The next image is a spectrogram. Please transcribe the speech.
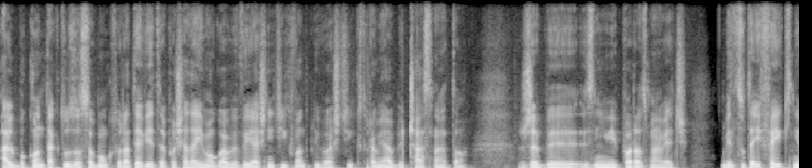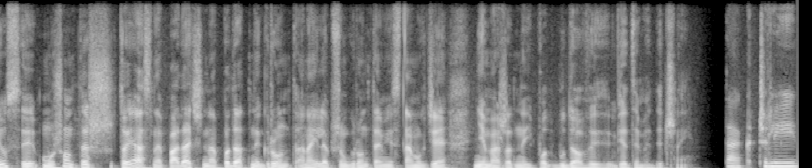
albo kontaktu z osobą, która tę wiedzę posiada i mogłaby wyjaśnić ich wątpliwości, która miałaby czas na to, żeby z nimi porozmawiać. Więc tutaj fake newsy muszą też, to jasne, padać na podatny grunt, a najlepszym gruntem jest tam, gdzie nie ma żadnej podbudowy wiedzy medycznej. Tak, czyli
